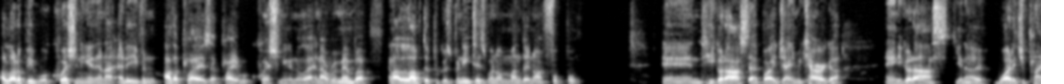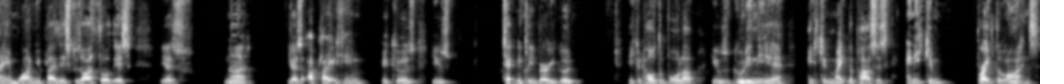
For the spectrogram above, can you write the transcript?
a lot of people were questioning it, and I, and even other players that played were questioning and all that. And I remember, and I loved it because Benitez went on Monday Night Football, and he got asked that by Jamie Carragher, and he got asked, you know, why did you play him? Why didn't you play this? Because I thought this. He goes, no. He goes, I played him because he was technically very good. He could hold the ball up. He was good in the air. He can make the passes, and he can break the lines.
